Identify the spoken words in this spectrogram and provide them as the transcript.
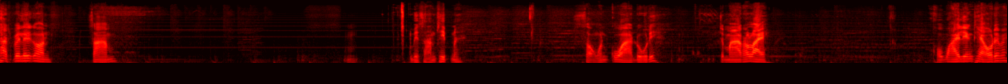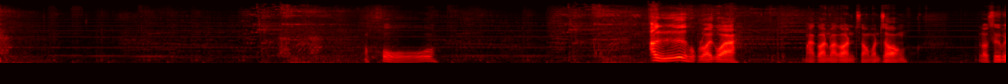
จัดไปเลยก่อนสามอืมเบ็ดสามสิบนะสองวันกว่าดูดิ จะมาเท่าไหร่ ขอวายเรียงแถวได้ไหมโอ้โห เออหกร้อยกว่า มาก่อนมาก่อนสองพันสอง เราซื้อไป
